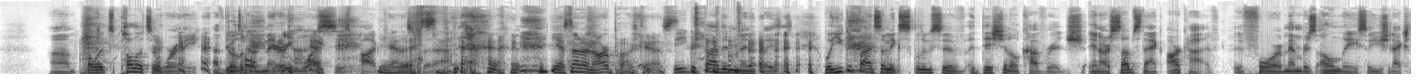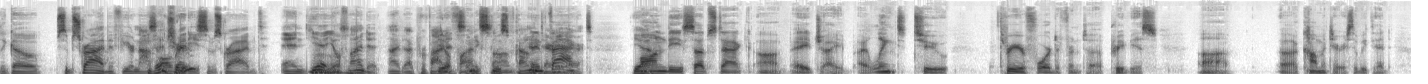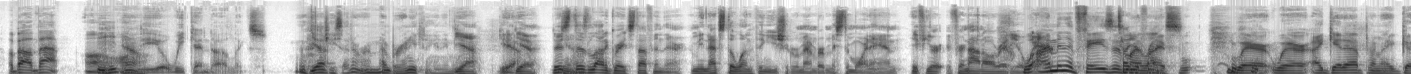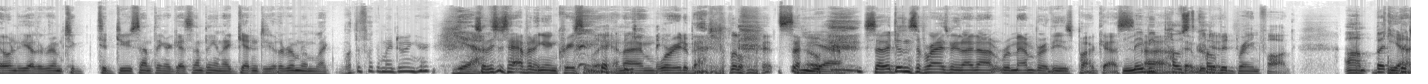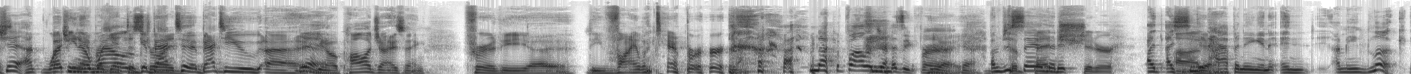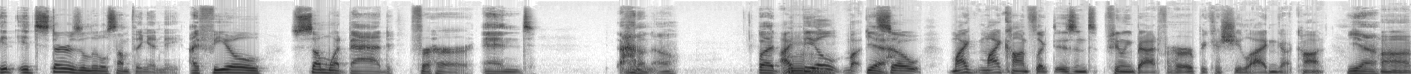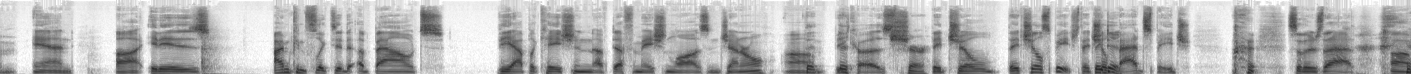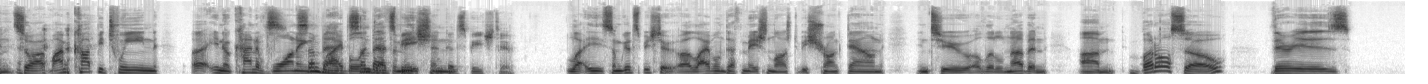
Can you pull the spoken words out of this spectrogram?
Um, Pulitzer, Pulitzer worthy. I've been look told many Barry times. Weiss's podcast for that. yeah. It's not on our podcast. You can find it in many places. Well, you can find some exclusive additional coverage in our Substack archive for members only. So you should actually go subscribe if you're not already true? subscribed. And yeah, you'll find it. I, I provided You'll some exclusive some. commentary In fact, there. Yeah. on the Substack uh, page, I, I linked to three or four different uh, previous uh, uh, commentaries that we did about that uh, Mm-hmm. on the uh, weekend uh, links. Yeah. Jeez, I don't remember anything anymore. Yeah, Yeah. yeah. There's Yeah. there's a lot of great stuff in there. I mean, that's the one thing you should remember, Mr. Moynihan, if you're if you're not already aware. Well, I'm in a phase of Tell my life where where I get up and I go into the other room to to do something or get something, and I get into the other room and I'm like, what the fuck am I doing here? Yeah. So this is happening increasingly, and I'm worried about it a little bit. So Yeah. so it doesn't surprise me that I don't remember these podcasts. maybe uh, post COVID brain fog. Um, but, Yes. but yeah, I'm But, watching you know, Amber well, get destroyed. get back to back to you, uh, Yeah. you know, apologizing for the uh, the violent emperor. I'm not apologizing for her. Yeah, yeah. I'm just the saying that it, shitter. I, I see it yeah. happening, and and I mean, look, it it stirs a little something in me. I feel somewhat bad for her, and I don't know, but I feel Mm-hmm. Yeah. so. My my conflict isn't feeling bad for her because she lied and got caught. yeah, um, and uh, it is i'm conflicted about the application of defamation laws in general um, because sure. they chill they chill speech they chill do. bad speech so there's that um, so I'm, I'm caught between uh, you know kind of wanting some bad, libel some and bad speech, defamation some good speech too. li- some good speech too. Uh, libel and defamation laws to be shrunk down into a little nubbin. Um, but also there is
